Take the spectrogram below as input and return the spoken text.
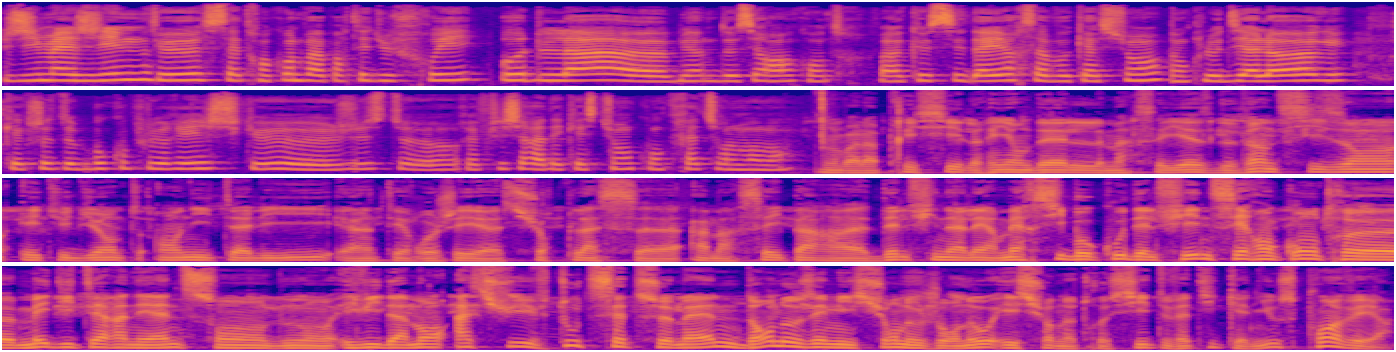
J'imagine que cette rencontre va apporter du fruit au-delà euh, de ces rencontres. Enfin, que c'est d'ailleurs sa vocation. Donc le dialogue, quelque chose de beaucoup plus riche que juste réfléchir à des questions concrètes sur le moment. Voilà, Priscille Riondel, marseillaise de 26 ans, étudiante en en Italie, interrogé euh, sur place euh, à Marseille par euh, Delphine Allaire. Merci beaucoup Delphine. Ces rencontres méditerranéennes sont évidemment à suivre toute cette semaine dans nos émissions, nos journaux et sur notre site vaticannews.va.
